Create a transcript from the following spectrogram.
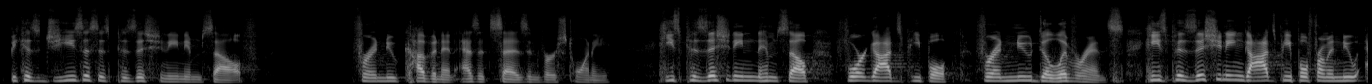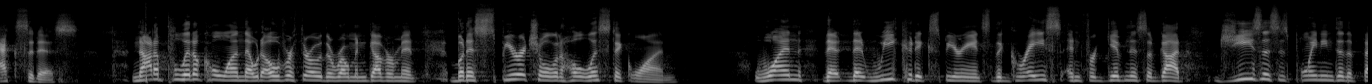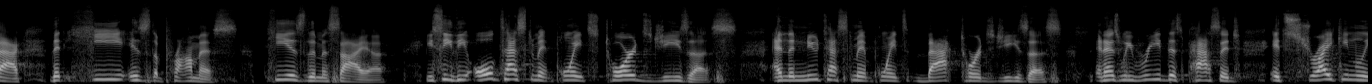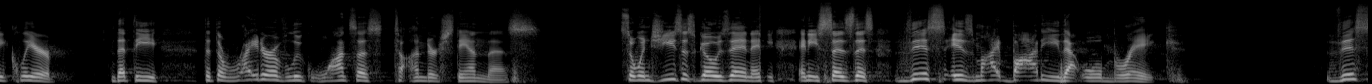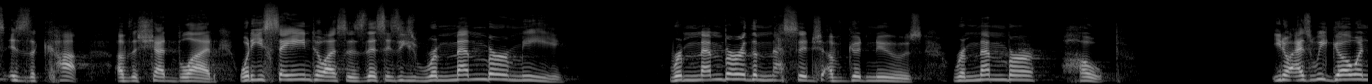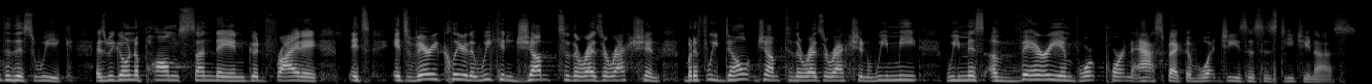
Because Jesus is positioning himself for a new covenant, as it says in verse 20. He's positioning himself for God's people for a new deliverance. He's positioning God's people from a new exodus not a political one that would overthrow the Roman government, but a spiritual and holistic one. One that, that we could experience the grace and forgiveness of God. Jesus is pointing to the fact that He is the promise, He is the Messiah. You see, the Old Testament points towards Jesus, and the New Testament points back towards Jesus. And as we read this passage, it's strikingly clear that the that the writer of Luke wants us to understand this. So when Jesus goes in and he, and he says this, this is my body that will break. This is the cup of the shed blood. What he's saying to us is this is he's remember me. Remember the message of good news. Remember hope. You know, as we go into this week, as we go into Palm Sunday and Good Friday, it's, it's very clear that we can jump to the resurrection. But if we don't jump to the resurrection, we meet, we miss a very important aspect of what Jesus is teaching us.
